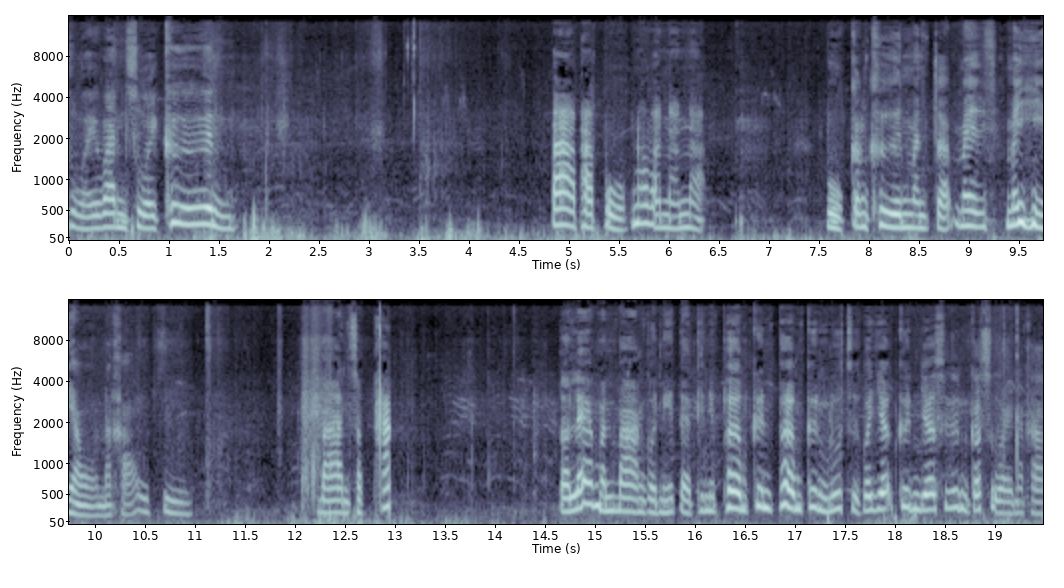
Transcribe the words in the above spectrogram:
สวยวันสวยคืน ป้าพาปลูกเนาะวันนั้นอะปลูกกลางคืนมันจะไม่ไม่เหี่ยวนะคะ FC บานสักพัก ตอนแรกมันบางกว่านี้ แต่ทีนี้เพิ่มขึ้นเพิ่มขึ้นรู้สึกว่าเยอะขึ้น เยอะขึ้นก็สวยนะคะ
